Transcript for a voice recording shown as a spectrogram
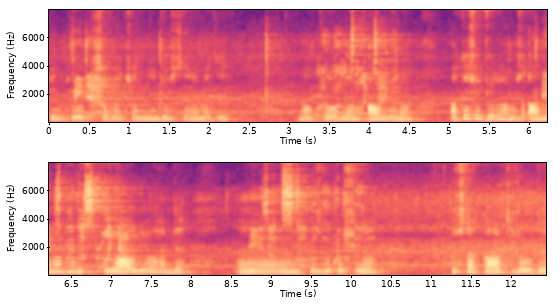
Pinto bu sefer kendini gösteremedi. No problem. Almiron. Arkadaşlar görüyorsunuz Almiron hem iyi alıyor hem de eee, hızlı koşuyor. 3 dakika artırıldı.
